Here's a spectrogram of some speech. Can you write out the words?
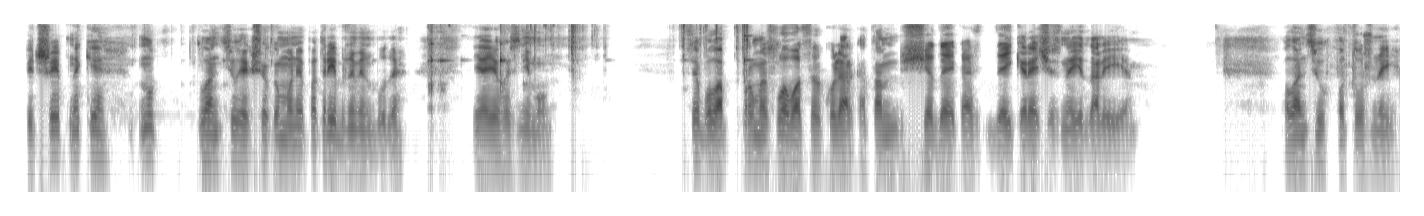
підшипники. Ну, ланцюг, якщо кому не потрібен, він буде. Я його зніму. Це була промислова циркулярка. Там ще деяка, деякі речі з неї далі є. Ланцюг потужний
